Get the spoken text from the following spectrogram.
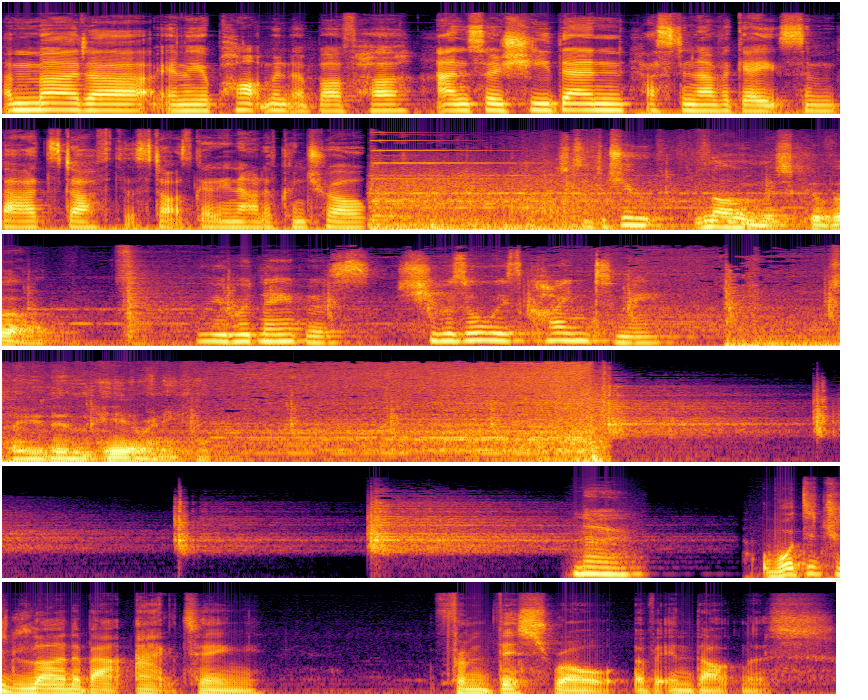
a murder in the apartment above her. And so she then has to navigate some bad stuff that starts getting out of control. Did you know Miss Cavell? We were neighbours. She was always kind to me. So you didn't hear anything? No. What did you learn about acting from this role of In Darkness?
